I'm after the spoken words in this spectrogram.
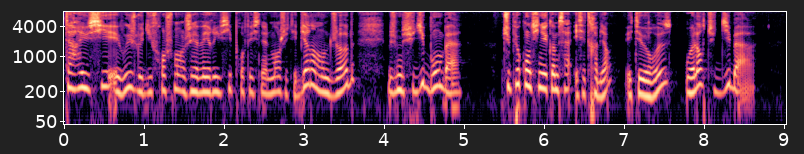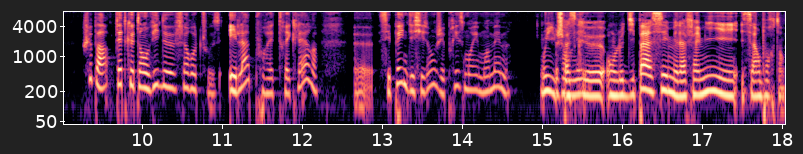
t'as réussi et oui je le dis franchement j'avais réussi professionnellement j'étais bien dans mon job mais je me suis dit bon bah tu peux continuer comme ça et c'est très bien et t'es heureuse ou alors tu te dis bah je sais pas peut-être que t'as envie de faire autre chose et là pour être très clair euh, c'est pas une décision que j'ai prise moi et moi-même Oui, parce ai- que on le dit pas assez, mais la famille, c'est important.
